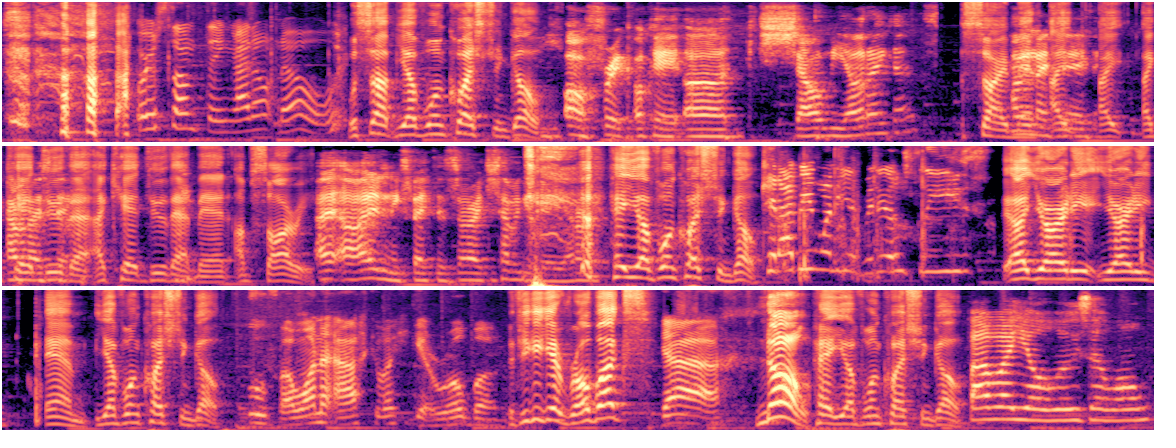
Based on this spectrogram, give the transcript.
or something, I don't know. What's up? You have one question. Go. Oh frick. Okay. Uh, shall we out? I guess. Sorry, Have a man. nice I. I, I can't nice do day. that. I can't do that, man. I'm sorry. I I didn't expect this. All right. Just have a good day. I. Hey, you have one question. Go. Can I be in one of your videos, please? Uh, you already, you already am. You have one question. Go. Oof, I want to ask if I could get Robux. If you could get Robux? Yeah. No. Hey, you have one question. Go. Baba, you loser, lol.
